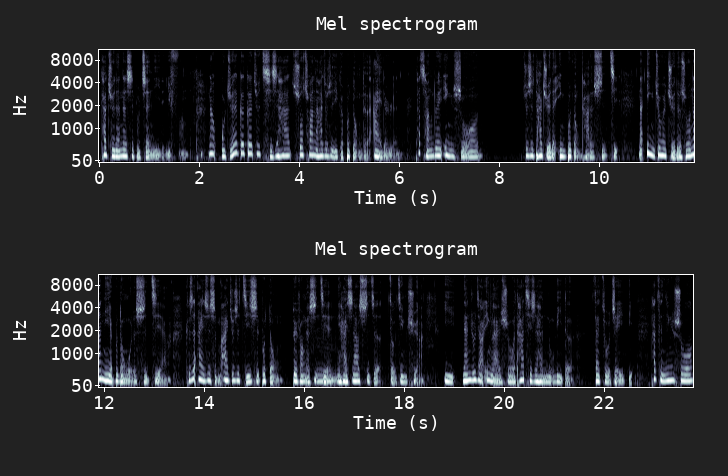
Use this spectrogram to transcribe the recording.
他觉得那是不正义的一方。那我觉得哥哥就其实他说穿了，他就是一个不懂得爱的人。他常对硬说，就是他觉得硬不懂他的世界，那硬就会觉得说，那你也不懂我的世界啊。可是爱是什么？爱就是即使不懂对方的世界，嗯、你还是要试着走进去啊。以男主角硬来说，他其实很努力的。在做这一点，他曾经说：“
